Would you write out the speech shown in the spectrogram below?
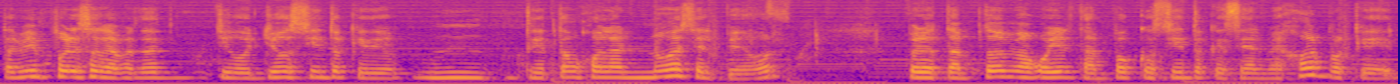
también por eso la verdad digo yo siento que, mm, que Tom Holland no es el peor, pero Tom Maguire tampoco siento que sea el mejor porque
